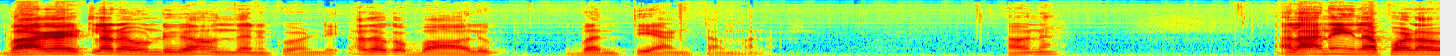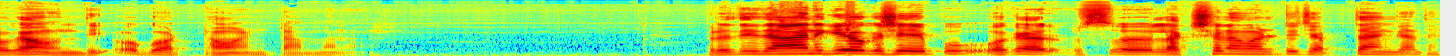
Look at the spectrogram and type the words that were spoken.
బాగా ఇట్లా రౌండ్గా ఉందనుకోండి అదొక బాలు బంతి అంటాం మనం. అవునా? అలానే ఇలా పొడవుగా ఉంది ఒక గొట్టం అంటాం మనం. ప్రతిదానికి ఒక షేపు ఒక లక్షణం అంటూ చెప్తాం కదా.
